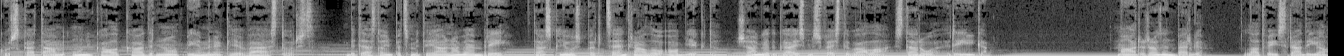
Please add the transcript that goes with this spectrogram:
kur skatāmi unikāli kadri no pieminekļa vēstures. Bet 18. novembrī tas kļūs par centrālo objektu šā gada gaismas festivālā Staro Rīga. Māra Rozenberga, Latvijas Radio.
